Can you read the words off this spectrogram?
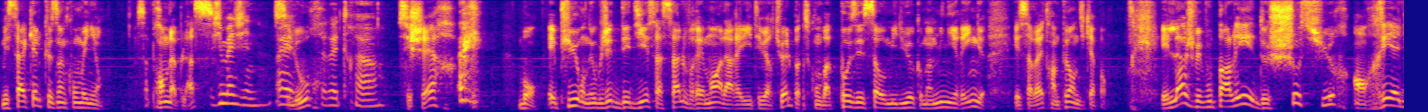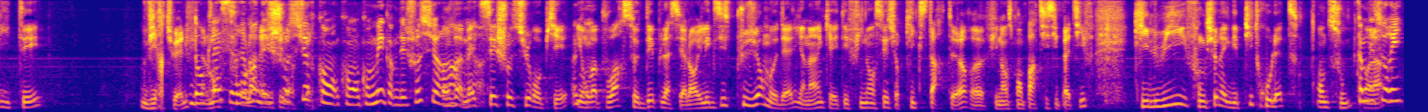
Mais ça a quelques inconvénients. Ça prend de la place. J'imagine. C'est lourd. Ça va être. Euh, c'est cher. Bon, et puis on est obligé de dédier sa salle vraiment à la réalité virtuelle parce qu'on va poser ça au milieu comme un mini ring et ça va être un peu handicapant. Et là, je vais vous parler de chaussures en réalité virtuelle. Donc là, c'est vraiment des chaussures qu'on met comme des chaussures. On hein, va mettre ces chaussures au pied et on va pouvoir se déplacer. Alors, il existe plusieurs modèles. Il y en a un qui a été financé sur Kickstarter, euh, financement participatif, qui lui fonctionne avec des petites roulettes en dessous. Comme des souris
